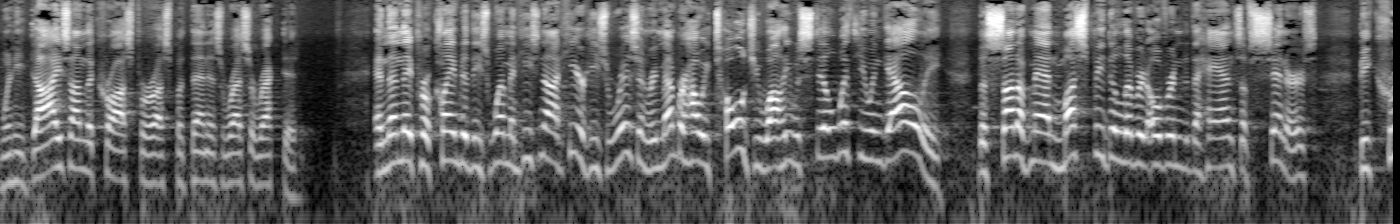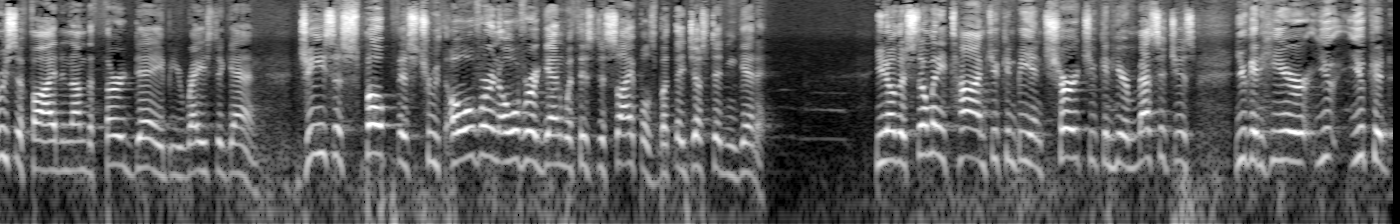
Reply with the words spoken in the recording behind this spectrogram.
when He dies on the cross for us, but then is resurrected. And then they proclaimed to these women, He's not here, He's risen. Remember how He told you while He was still with you in Galilee the Son of Man must be delivered over into the hands of sinners, be crucified, and on the third day be raised again. Jesus spoke this truth over and over again with His disciples, but they just didn't get it. You know, there's so many times you can be in church, you can hear messages, you could hear, you, you could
